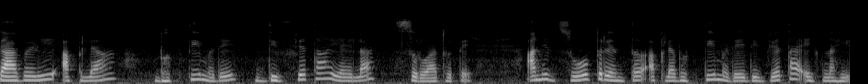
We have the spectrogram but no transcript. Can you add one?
त्यावेळी आपल्या भक्तीमध्ये दिव्यता यायला सुरुवात होते. आणि जोपर्यंत आपल्या भक्तीमध्ये दिव्यता येत नाही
